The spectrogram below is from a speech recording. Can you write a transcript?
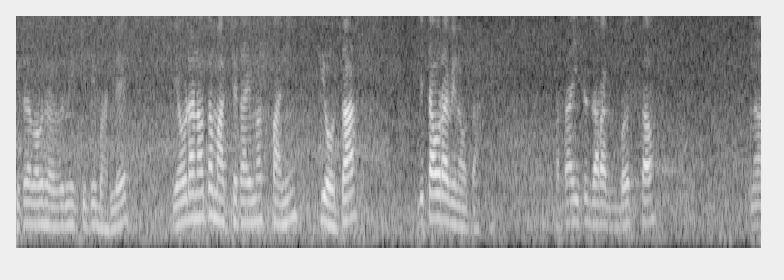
तिकडे बघू शकतो तुम्ही किती भरले. एवढा नव्हता मागच्या टाईमच पाणी. बी होता. बी तावरा बी नव्हता. आता इथं जरा बसता. ना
